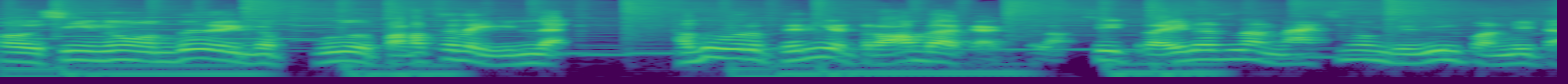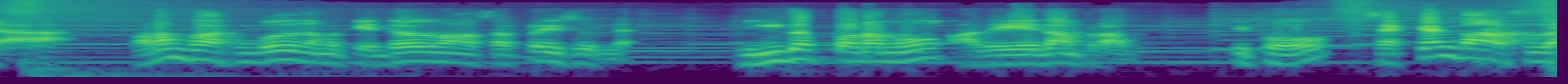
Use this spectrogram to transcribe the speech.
சீனும் வந்து இந்த புது படத்துல இல்லை. அது ஒரு பெரிய டிராபேக் ஆக்சுவலா சி ட்ரைலர்ல மேக்ஸிமம் ரிவீல் பண்ணிட்டா படம் பார்க்கும்போது நமக்கு எந்த விதமான சர்ப்ரைஸும் இல்லை. இந்த படமும் அதே தான் ப்ராப்ளம் இப்போ செகண்ட் ஹாஃப்ல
